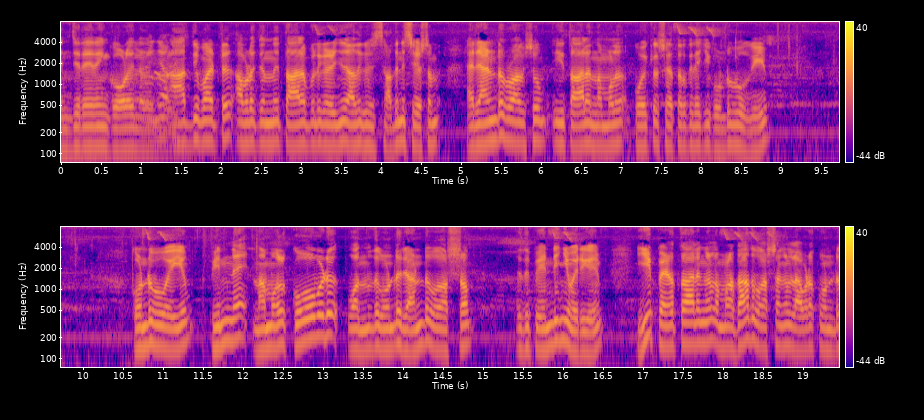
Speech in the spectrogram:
എഞ്ചിനീയറിംഗ് കോളേജിൽ കഴിഞ്ഞ് ആദ്യമായിട്ട് അവിടെ ചെന്ന് താലപ്പൊലി കഴിഞ്ഞ് അത് അതിനുശേഷം രണ്ട് പ്രാവശ്യവും ഈ താലം നമ്മൾ കോയിക്കൽ ക്ഷേത്രത്തിലേക്ക് കൊണ്ടുപോവുകയും കൊണ്ടുപോവുകയും പിന്നെ നമ്മൾ കോവിഡ് വന്നതുകൊണ്ട് രണ്ട് വർഷം ഇത് പെൻഡിങ് വരികയും ഈ പിഴത്താലങ്ങൾ നമ്മൾ അതാത് വർഷങ്ങളിൽ അവിടെ കൊണ്ട്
